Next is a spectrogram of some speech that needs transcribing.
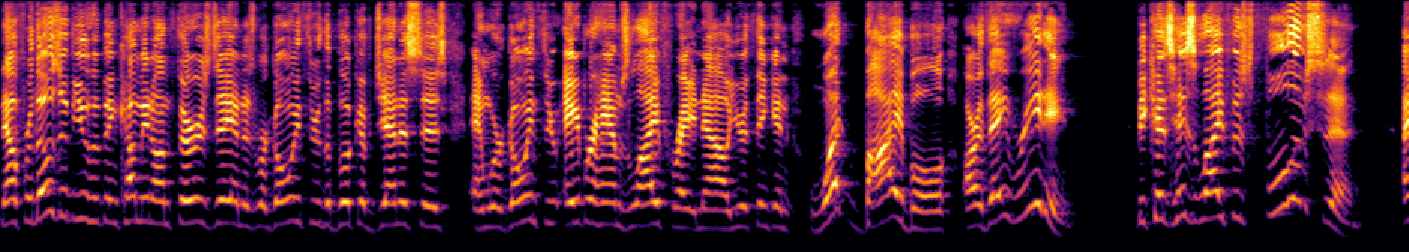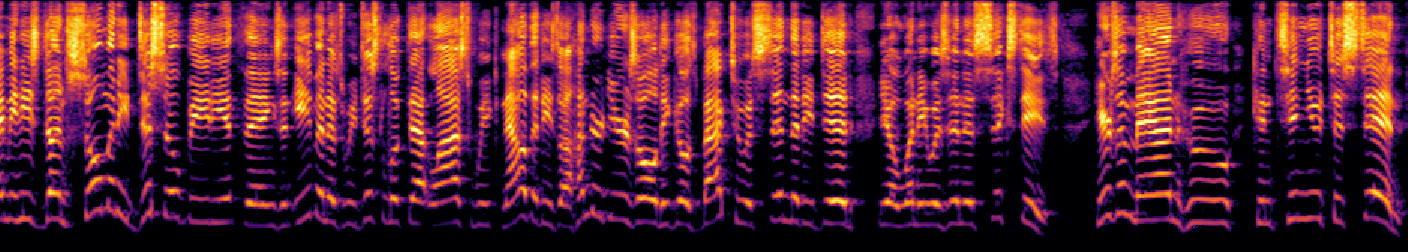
Now, for those of you who've been coming on Thursday and as we're going through the book of Genesis and we're going through Abraham's life right now, you're thinking, what Bible are they reading? Because his life is full of sin. I mean, he's done so many disobedient things. And even as we just looked at last week, now that he's 100 years old, he goes back to a sin that he did, you know, when he was in his 60s. Here's a man who continued to sin.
